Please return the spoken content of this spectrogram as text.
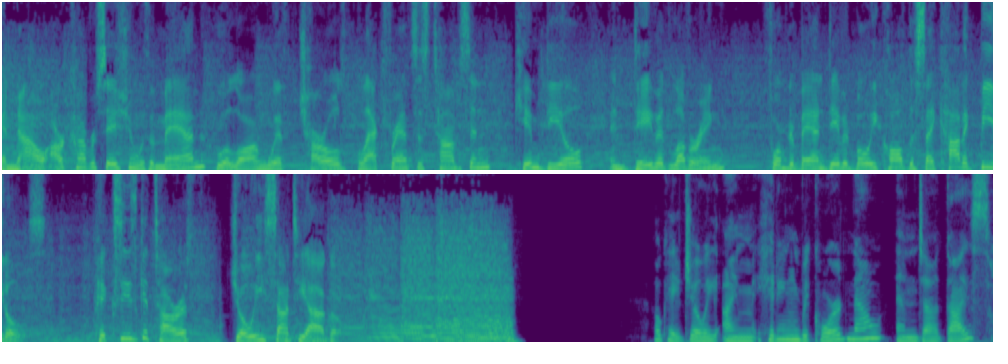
And now, our conversation with a man who, along with Charles Black Francis Thompson, Kim Deal, and David Lovering, formed a band David Bowie called the Psychotic Beatles. Pixies guitarist Joey Santiago. Okay, Joey, I'm hitting record now. And uh, guys,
